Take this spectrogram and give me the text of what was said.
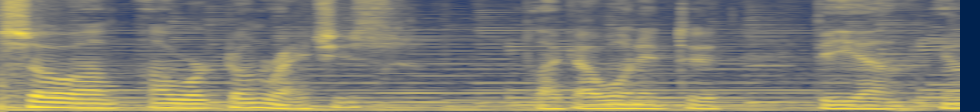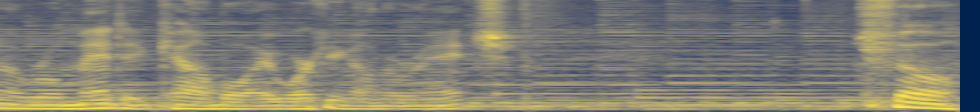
Also uh, I worked on ranches, like I wanted to be a you know romantic cowboy working on a ranch. So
